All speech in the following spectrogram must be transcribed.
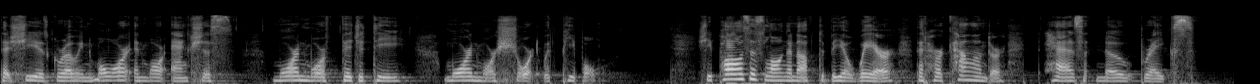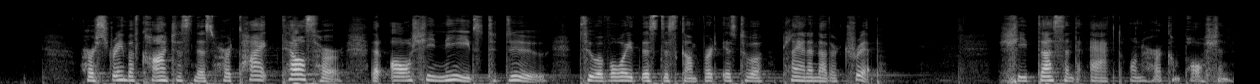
that she is growing more and more anxious, more and more fidgety, more and more short with people. She pauses long enough to be aware that her calendar has no breaks. Her stream of consciousness, her type, tells her that all she needs to do to avoid this discomfort is to plan another trip. She doesn't act on her compulsion.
